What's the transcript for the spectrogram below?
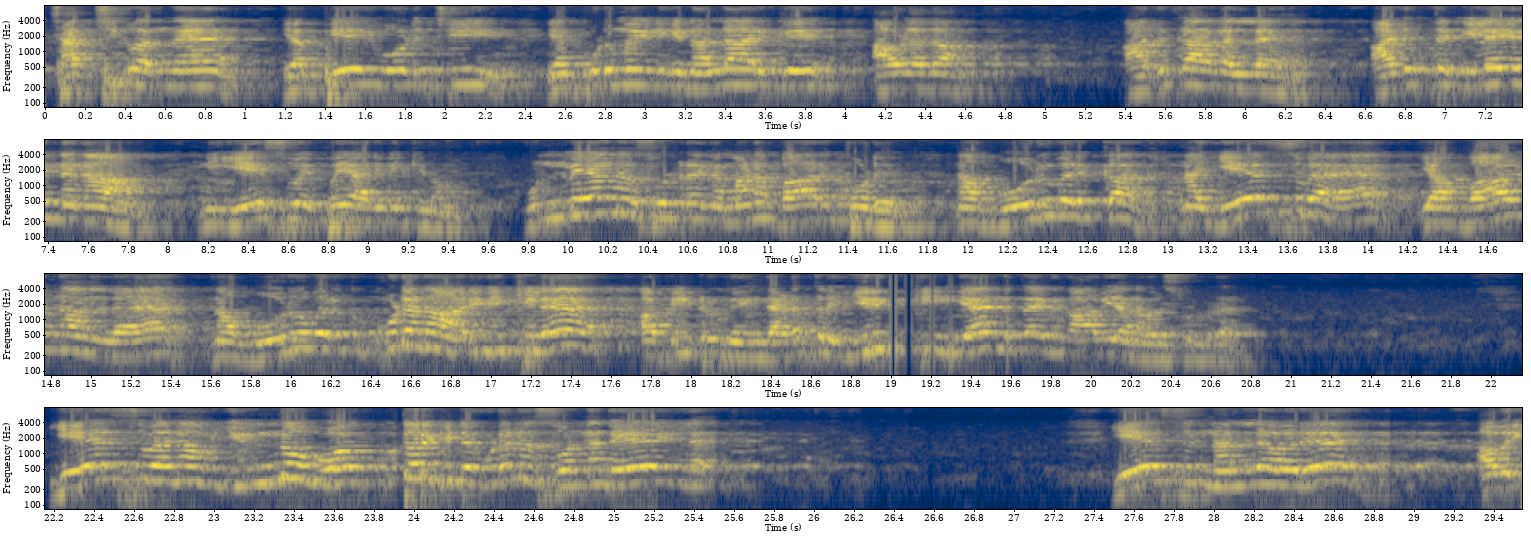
சர்ச்சுக்கு வந்தேன். என் பேய் ஓடிச்சு. என் குடும்பம் இன்னைக்கு நல்லா இருக்கு. அவ்வளவுதான். அதுக்காக அல்ல அடுத்த நிலை என்னன்னா நீ இயேசுவை போய் அறிவிக்கணும். உண்மையா நான் சொல்றேன் இந்த மன பாரத்தோடு நான் ஒருவருக்கா நான் இயேசுவ என் வாழ்நாள்ல நான் ஒருவருக்கு கூட நான் அறிவிக்கல அப்படின்ட்டு இந்த இடத்துல இருக்கீங்கன்னு எனக்கு ஆவியானவர் சொல்றாரு. இயேசுவ நான் இன்னும் ஒருத்தர்கிட்ட கூட நான் சொன்னதே இல்லை. இயேசு நல்லவரு அவர்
